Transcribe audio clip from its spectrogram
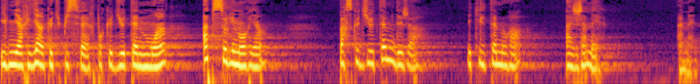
il n'y a rien que tu puisses faire pour que Dieu t'aime moins, absolument rien, parce que Dieu t'aime déjà et qu'il t'aimera à jamais. Amen.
